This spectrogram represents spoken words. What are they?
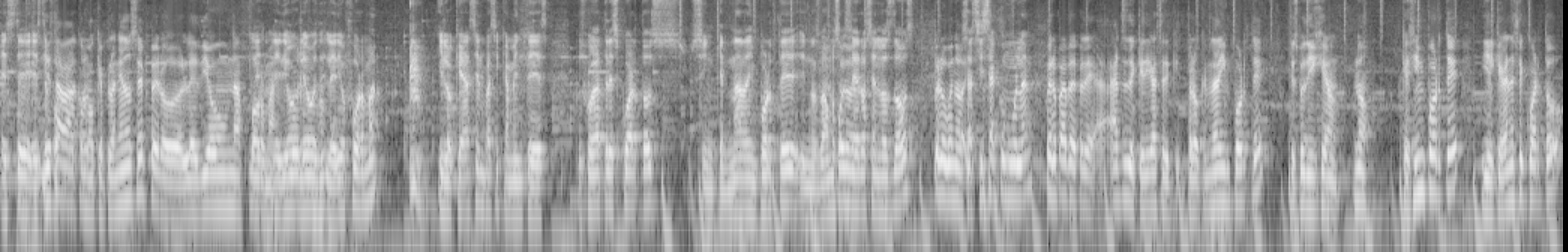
Este, este Ya estaba formato como que planeándose, pero le dio una forma. Le, dio, le- le dio forma. Y lo que hacen básicamente es, pues juega tres cuartos sin que nada importe. Y nos vamos Bueno, a ceros en los dos. Pero bueno, O sea, sí se acumulan. pero, antes de que digas, el pero que nada importe, después dijeron, no, que sí importe y el que gane ese cuarto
